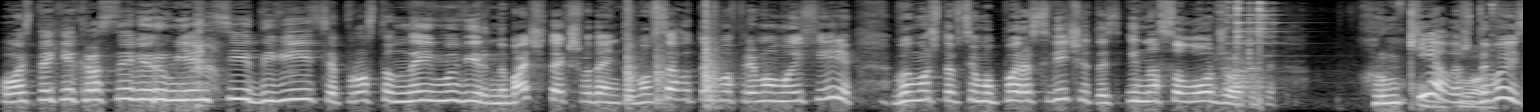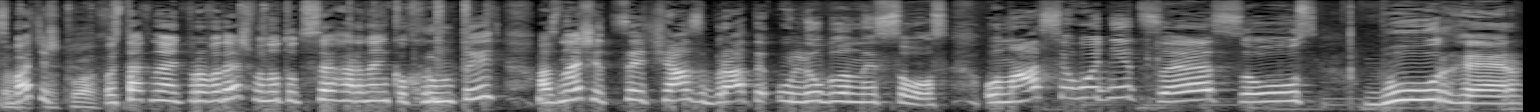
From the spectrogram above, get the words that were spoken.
Ось такі красиві рум'янці. Дивіться, просто неймовірно. Бачите, як швиденько. Ми все готуємо в прямому ефірі. Ви можете в цьому пересвідчитись і насолоджуватися. Хрумкі, але ж дивись, так, бачиш, так, ось так навіть проведеш, воно тут все гарненько хрумтить. А значить, це час брати улюблений соус. У нас сьогодні це соус. Бургер.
